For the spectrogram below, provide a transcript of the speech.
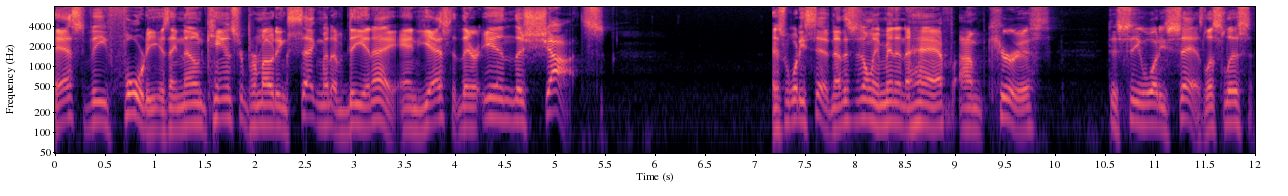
SV40 is a known cancer promoting segment of DNA. And yes, they're in the shots. That's what he says. Now, this is only a minute and a half. I'm curious to see what he says. Let's listen.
